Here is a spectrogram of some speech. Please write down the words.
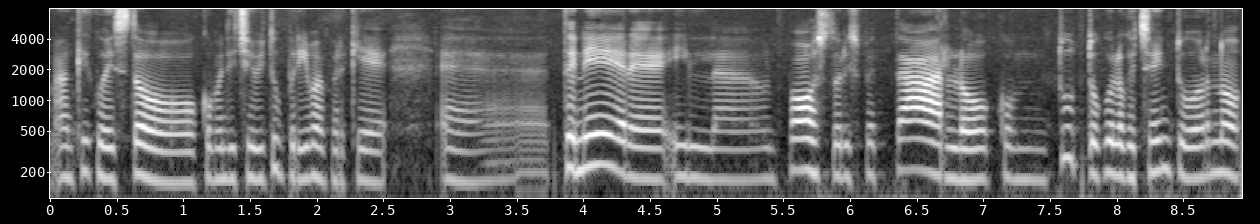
anche questo, come dicevi tu prima, perché eh, tenere il, il, posto, rispettarlo con tutto quello che c'è intorno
